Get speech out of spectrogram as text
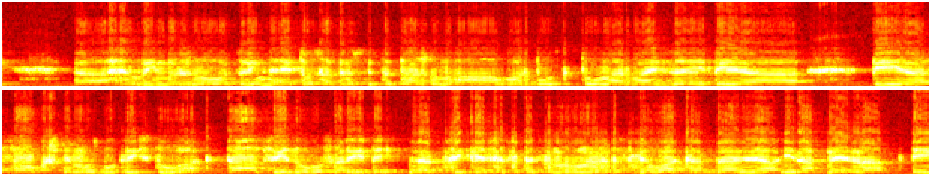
uh, Limbaģa novads vinēja to satversmi, tad daži domā, ah, varbūt, tomēr vajadzēja pie, pie augstiem mums būt vistuvāk. Tāds ir apmierināti,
